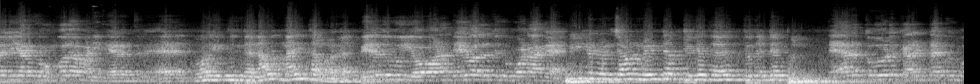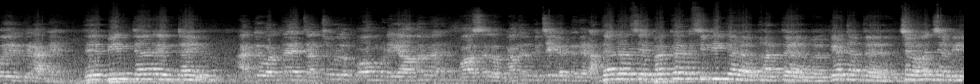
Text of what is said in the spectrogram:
வெளியாக ஒன்பதாம் மணி நேரத்துல Oh, in the now ninth hour, பேதுவும் யோவானும் தேவாலயத்துக்கு போனாங்க Peter and John went up together to the temple. நேரத்தோடு கரெக்ட் டைமுக்கு போயிருக்கிறாங்க They've been there in time. அங்க ஒருத்தன் சர்ச்சுக்குள்ள போக முடியாம வாசல்ல உட்கார்ந்து பிச்சை There is a beggar sitting uh, at the gate of the church and he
